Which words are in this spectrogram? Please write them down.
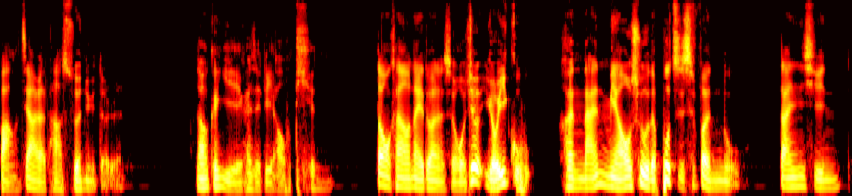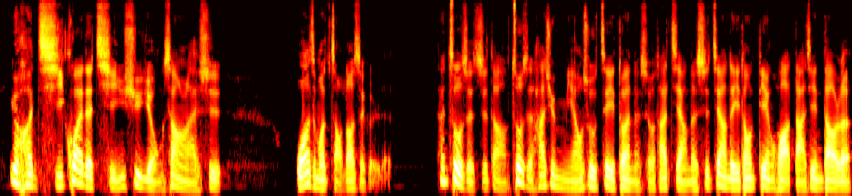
绑架了他孙女的人，然后跟爷爷开始聊天。当我看到那一段的时候，我就有一股很难描述的，不只是愤怒、担心，又很奇怪的情绪涌上来，是我要怎么找到这个人？但作者知道，作者他去描述这一段的时候，他讲的是这样的一通电话打进到了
